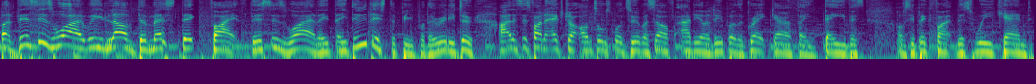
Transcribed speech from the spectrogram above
But this is why we love domestic fights. This is why they, they do this to people. They really do. Right, this is Final Extra on Talksport 2. Myself, Ade Oladipo, the great Gareth A. Davis. Obviously, big fight this weekend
